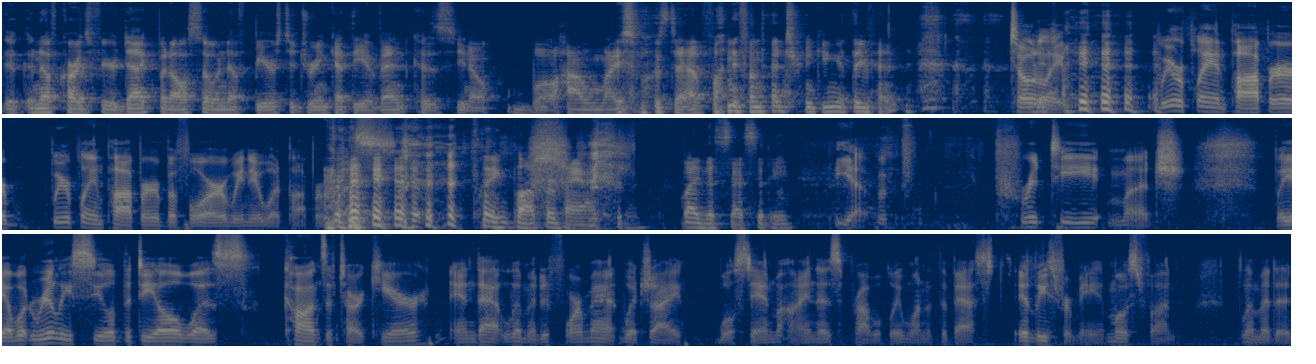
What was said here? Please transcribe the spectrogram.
the- enough cards for your deck, but also enough beers to drink at the event. Because you know, well, how am I supposed to have fun if I'm not drinking at the event? totally. We were playing Pauper. We were playing Pauper before we knew what Pauper was. Playing Pauper by accident, by necessity. Yeah, pretty much. But yeah, what really sealed the deal was Khans of Tarkir and that limited format, which I will stand behind as probably one of the best, at least for me, most fun limited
